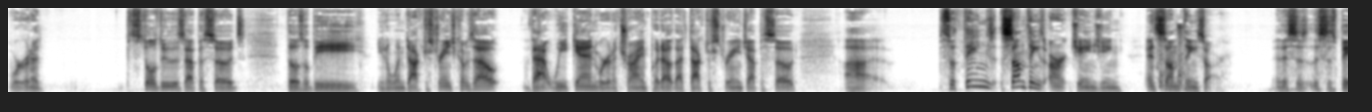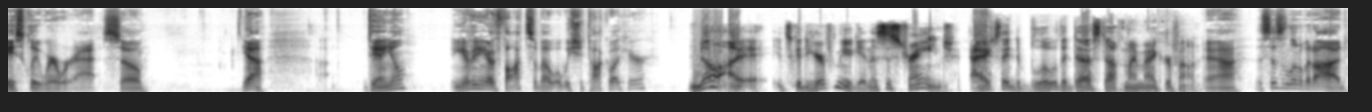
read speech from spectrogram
We're gonna still do those episodes. Those will be, you know, when Doctor Strange comes out that weekend, we're going to try and put out that Doctor Strange episode. Uh, so things, some things aren't changing and some things are. And this is, this is basically where we're at. So yeah. Daniel, do you have any other thoughts about what we should talk about here? No, I. It's good to hear from you again. This is strange. I actually had to blow the dust off my microphone. Yeah, this is a little bit odd.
